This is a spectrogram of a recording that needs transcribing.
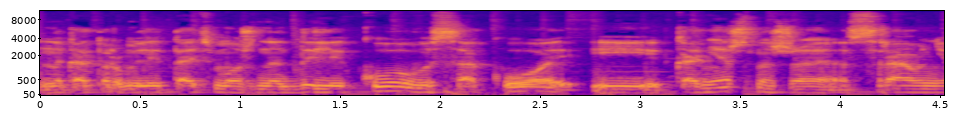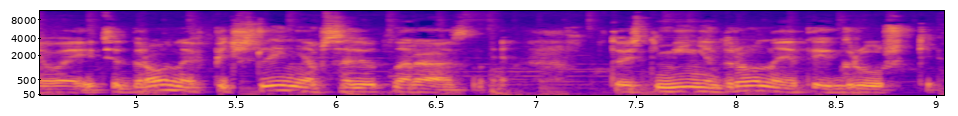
на котором летать можно далеко, высоко. И, конечно же, сравнивая эти дроны, впечатления абсолютно разные. То есть мини-дроны это игрушки.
